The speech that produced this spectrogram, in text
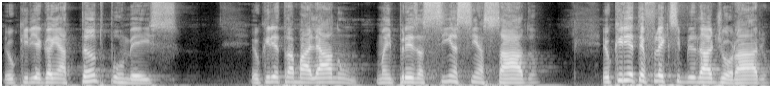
eu queria ganhar tanto por mês, eu queria trabalhar numa empresa assim, assim, assado, eu queria ter flexibilidade de horário,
